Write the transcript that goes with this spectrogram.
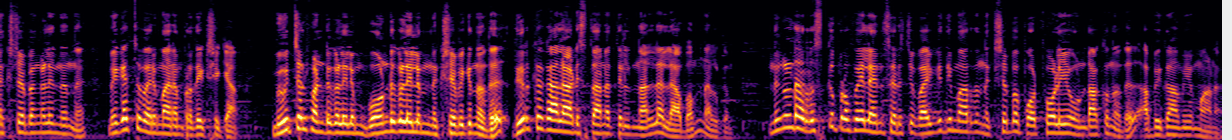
നിക്ഷേപങ്ങളിൽ നിന്ന് മികച്ച വരുമാനം പ്രതീക്ഷിക്കാം. മ്യൂച്വൽ ഫണ്ടുകളിലും ബോണ്ടുകളിലും നിക്ഷേപിക്കുന്നത് ദീർഘകാലാടിസ്ഥാനത്തിൽ നല്ല ലാഭം നൽകും. നിങ്ങളുടെ റിസ്ക് പ്രൊഫൈൽ അനുസരിച്ച് വൈവിധ്യമാർന്ന നിക്ഷേപ പോർട്ട്ഫോളിയോ ഉണ്ടാക്കുന്നത് അഭികാമ്യമാണ്.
